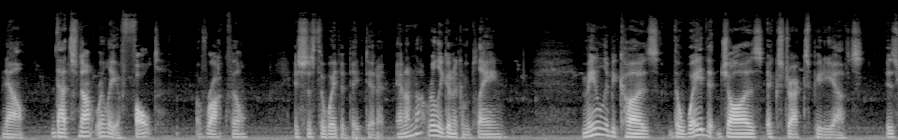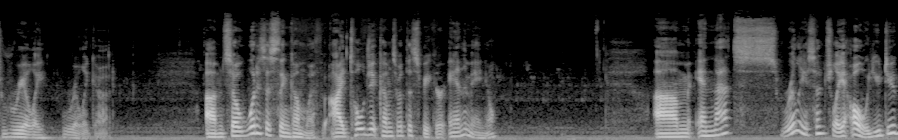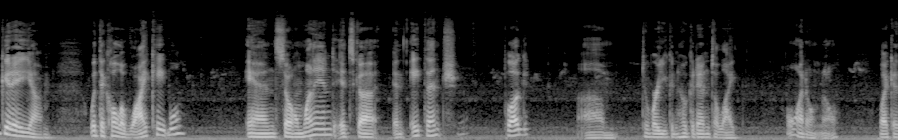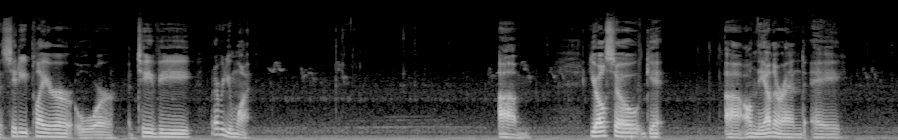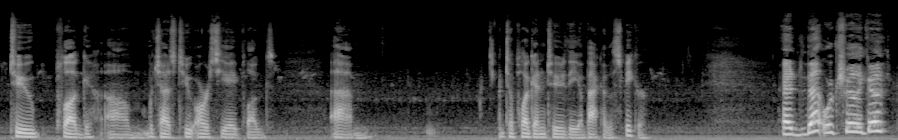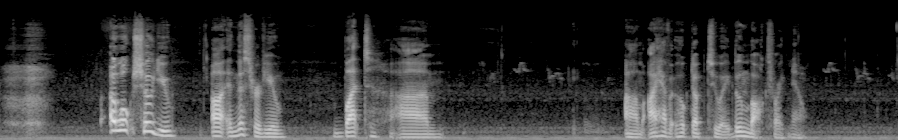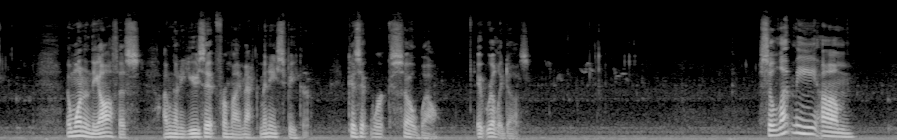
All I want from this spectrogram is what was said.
Now, that's not really a fault of Rockville. It's just the way that they did it. And I'm not really going to complain, mainly because the way that JAWS extracts PDFs is really, really good. Um, so, what does this thing come with? I told you it comes with the speaker and the manual. Um, and that's really essentially oh you do get a um, what they call a y cable. And so on one end it's got an eighth inch plug um, to where you can hook it into like oh i don't know like a cd player or a tv whatever you want. Um, you also get uh, on the other end a two plug, um, which has two RCA plugs um, to plug into the back of the speaker. And that works really good. I won't show you uh, in this review, but um, um, I have it hooked up to a boombox right now. The one in the office, I'm going to use it for my Mac Mini speaker because it works so well. It really does. So let me um,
